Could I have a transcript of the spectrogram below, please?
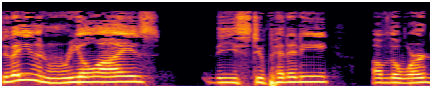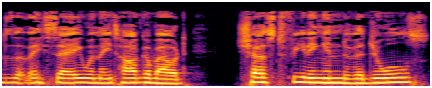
Do they even realize the stupidity of the words that they say when they talk about chest feeding individuals?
